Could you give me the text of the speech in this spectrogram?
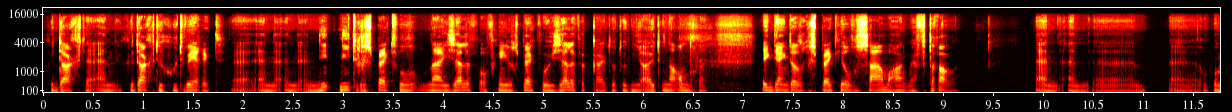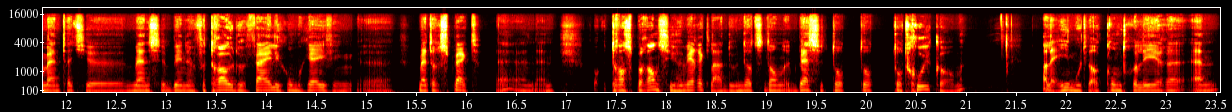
gedachten en gedachtegoed werkt. en, en, en niet, niet, respectvol naar jezelf of geen respect voor jezelf hebt, kan je dat ook niet uiten naar anderen. Ik denk dat respect heel veel samenhangt met vertrouwen. En, en uh, op het moment dat je mensen binnen een vertrouwde, veilige omgeving uh, met respect hè, en, en, transparantie hun werk laat doen, dat ze dan het beste tot, tot, tot groei komen. Alleen je moet wel controleren en,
